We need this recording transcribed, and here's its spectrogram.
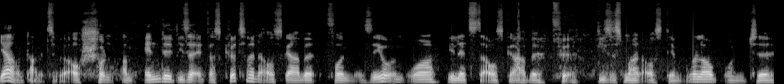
Ja, und damit sind wir auch schon am Ende dieser etwas kürzeren Ausgabe von SEO im Ohr. Die letzte Ausgabe für dieses Mal aus dem Urlaub. Und äh,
